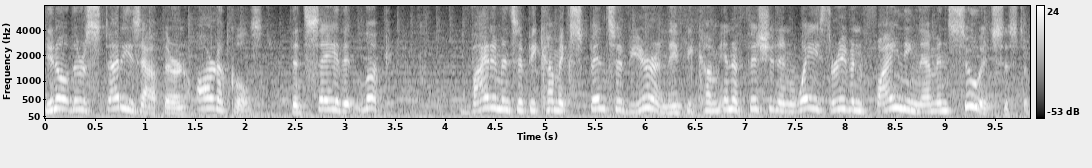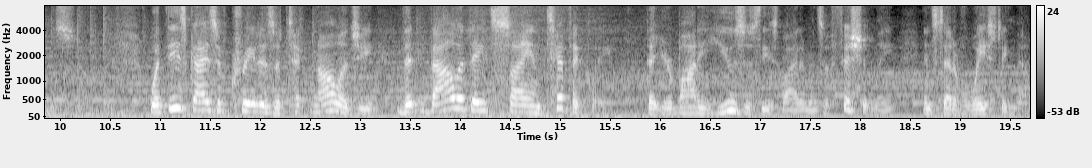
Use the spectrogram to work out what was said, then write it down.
You know, there's studies out there and articles that say that, look, vitamins have become expensive urine, they've become inefficient in waste, or even finding them in sewage systems. What these guys have created is a technology that validates scientifically that your body uses these vitamins efficiently instead of wasting them.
